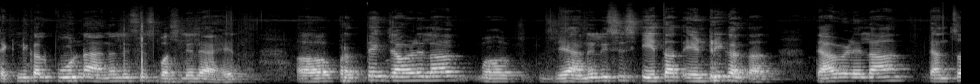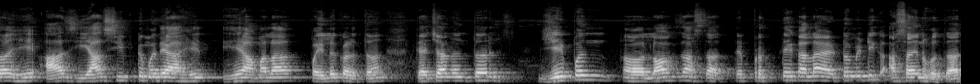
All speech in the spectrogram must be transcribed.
टेक्निकल पूर्ण ॲनालिसिस बसलेले आहेत. प्रत्येक ज्या वेळेला जे ॲनालिसिस येतात एंट्री करतात त्यावेळेला त्यांचं हे आज या शिफ्टमध्ये आहेत हे आम्हाला पहिलं कळतं. त्याच्यानंतर जे पण लॉग्स असतात ते प्रत्येकाला ॲटोमॅटिक असाईन होतात.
